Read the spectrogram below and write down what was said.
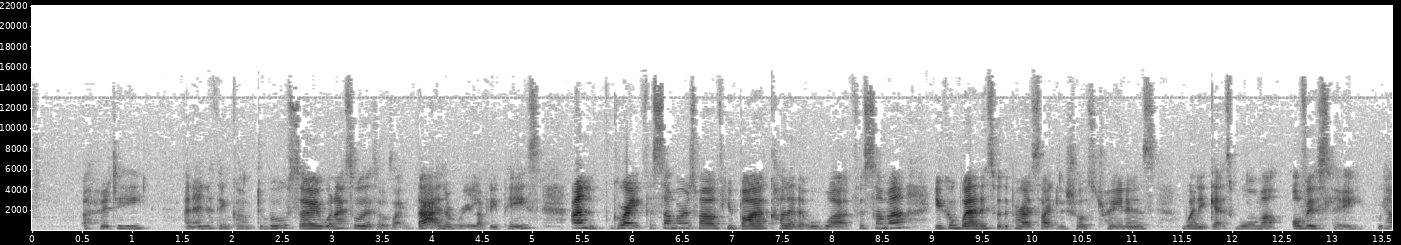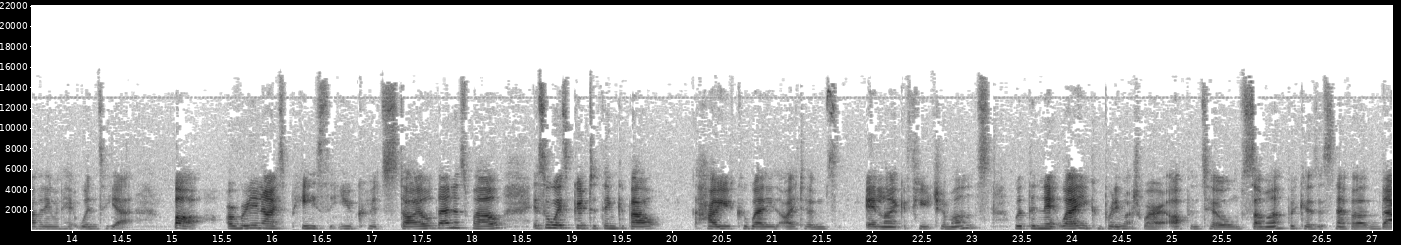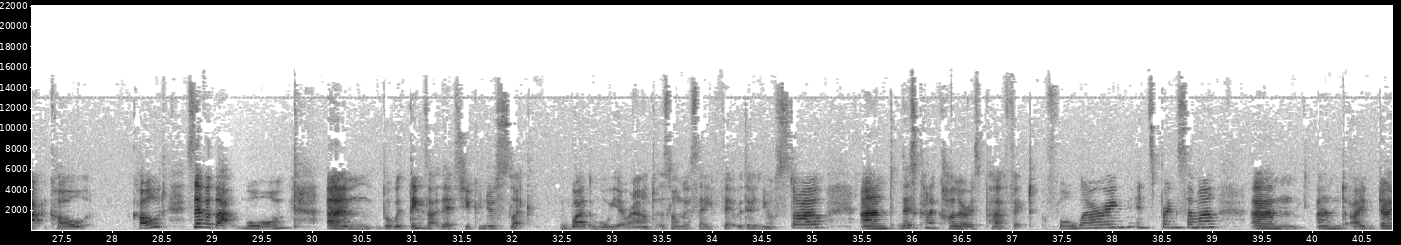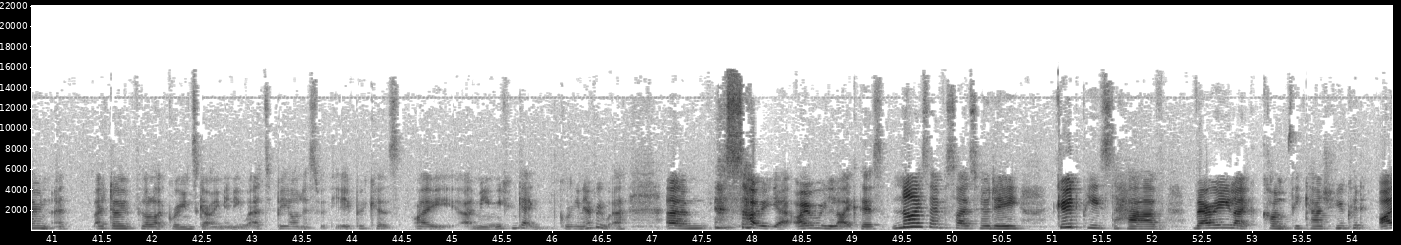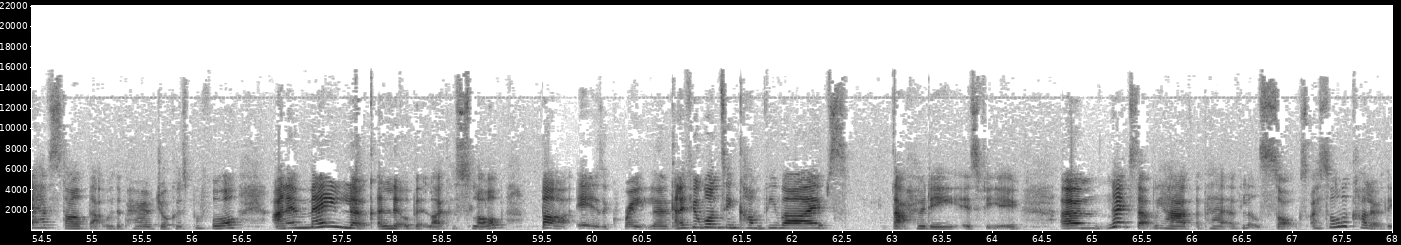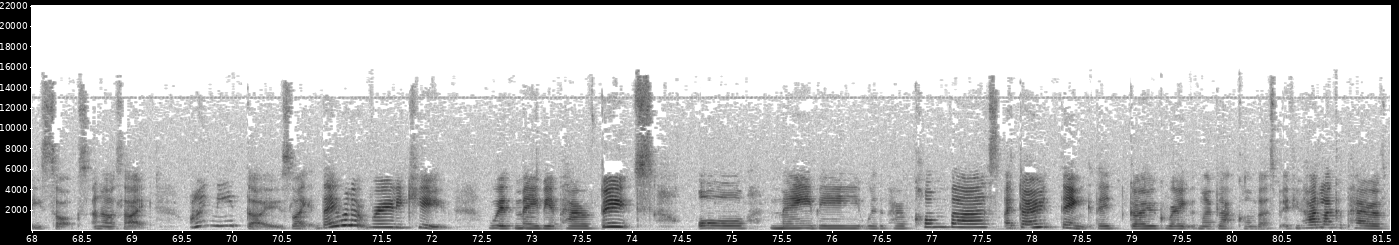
a hoodie and anything comfortable. So when i saw this i was like that is a really lovely piece. And great for summer as well. If you buy a color that will work for summer you could wear this with a pair of cycling shorts trainers when it gets warmer. Obviously we haven't even hit winter yet but a really nice piece that you could style then as well. It's always good to think about how you could wear these items in like future months. With the knitwear you can pretty much wear it up until summer because it's never that cold. Cold? It's never that warm. Um, but with things like this you can just like wear them all year round as long as they fit within your style and this kind of colour is perfect for wearing in spring summer um, and I don't I don't feel like green's going anywhere to be honest with you because I I mean you can get green everywhere. Um, so yeah I really like this. Nice oversized hoodie good piece to have very like comfy cash. You could I have styled that with a pair of joggers before and it may look a little bit like a slob but it is a great look. And if you're wanting comfy vibes that hoodie is for you. Um, next up we have a pair of little socks. I saw the colour of these socks and I was like I need those. Like they would look really cute with maybe a pair of boots or maybe with a pair of Converse. I don't think they'd go great with my black Converse, but if you had like a pair of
